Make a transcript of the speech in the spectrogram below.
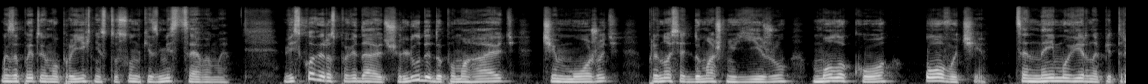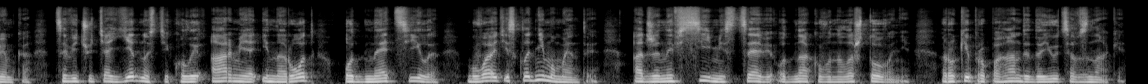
Ми запитуємо про їхні стосунки з місцевими. Військові розповідають, що люди допомагають чим можуть, приносять домашню їжу, молоко, овочі. Це неймовірна підтримка, це відчуття єдності, коли армія і народ одне ціле. Бувають і складні моменти, адже не всі місцеві однаково налаштовані, роки пропаганди даються в знаки,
